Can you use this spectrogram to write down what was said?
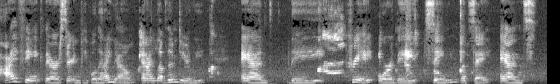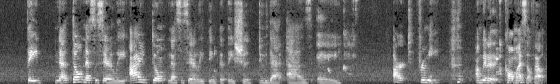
I think there are certain people that I know and I love them dearly and they create or they sing, let's say, and they ne- don't necessarily I don't necessarily think that they should do that as a art for me. I'm to call myself out.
